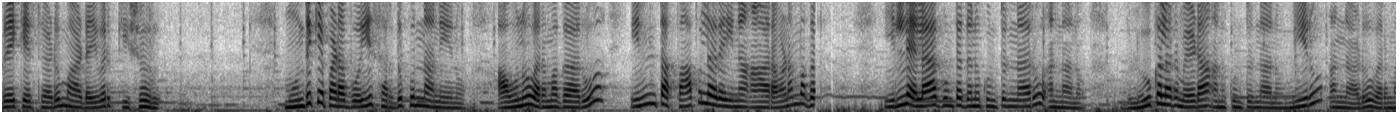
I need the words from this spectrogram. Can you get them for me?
బ్రేక్ వేశాడు మా డ్రైవర్ కిషోర్. ముందుకి పడబోయి సర్దుకున్నా నేను. అవును వర్మగారు ఇంత పాపులర్ అయిన ఆ రమణమ్మ గారు ఇల్లు ఎలాగుంటుందనుకుంటున్నారు అన్నాను. బ్లూ కలర్ మేడ అనుకుంటున్నాను మీరు అన్నాడు వర్మ.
